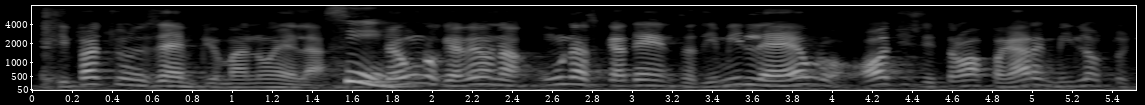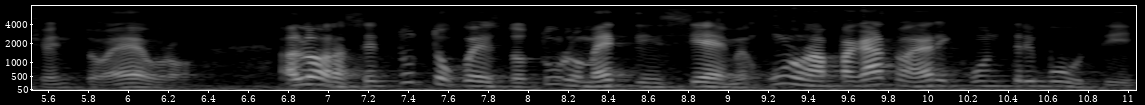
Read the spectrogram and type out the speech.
Ti faccio un esempio, Manuela. Sì. C'è uno che aveva una, una scadenza di 1000 euro, oggi si trova a pagare 1800 euro. Allora, se tutto questo tu lo metti insieme, uno non ha pagato magari i contributi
